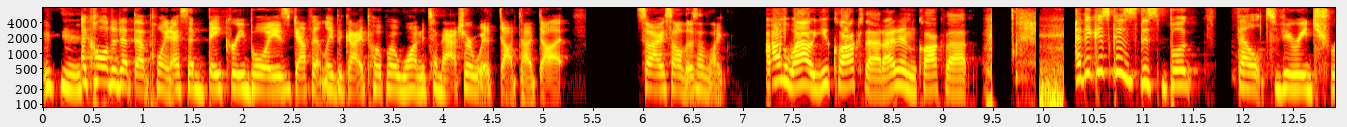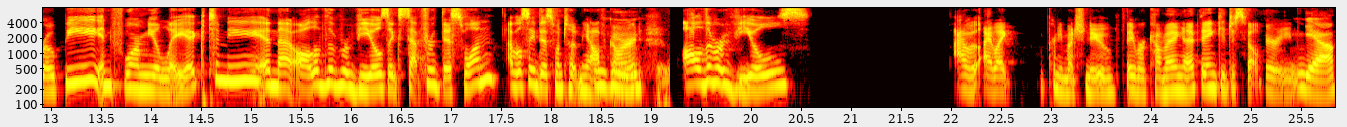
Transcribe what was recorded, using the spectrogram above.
Mhm. I called it at that point. I said Bakery Boy is definitely the guy Popo wanted to match her with, dot, dot, dot. So I saw this, I was like, oh wow you clocked that i didn't clock that I think it's because this book felt very tropey and formulaic to me, and that all of the reveals, except for this one, I will say this one took me off Mhm. guard. All the reveals, I like pretty much knew they were coming. I think it just felt very Yeah.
